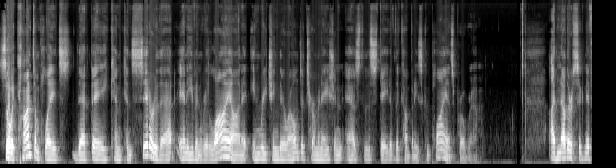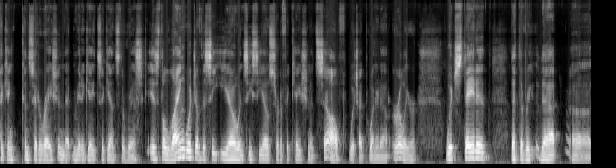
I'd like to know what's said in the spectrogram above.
So it contemplates that they can consider that and even rely on it in reaching their own determination as to the state of the company's compliance program. Another significant consideration that mitigates against the risk is the language of the CEO and CCO certification itself, which I pointed out earlier, which stated that the that uh,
